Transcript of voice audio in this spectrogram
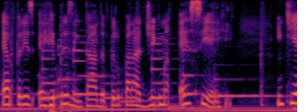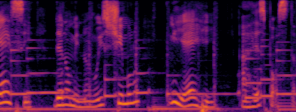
é, é representada pelo paradigma SR, em que S denominam o estímulo e R, a resposta.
